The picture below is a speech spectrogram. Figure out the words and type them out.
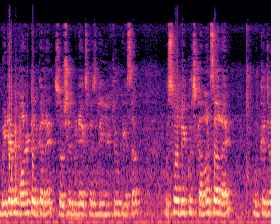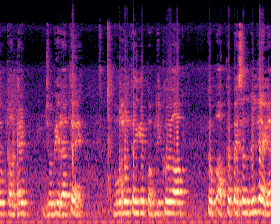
मीडिया भी मॉनिटर कर रहे हैं सोशल मीडिया स्पेशली यूट्यूब ये सब। उसमें भी कुछ कमेंट्स आ रहे हैं। उनके जो कॉन्टैक्ट जो भी रहते हैं वो बोलते हैं कि पब्लिक को आप आपको आपका पैसा तो मिल जाएगा,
